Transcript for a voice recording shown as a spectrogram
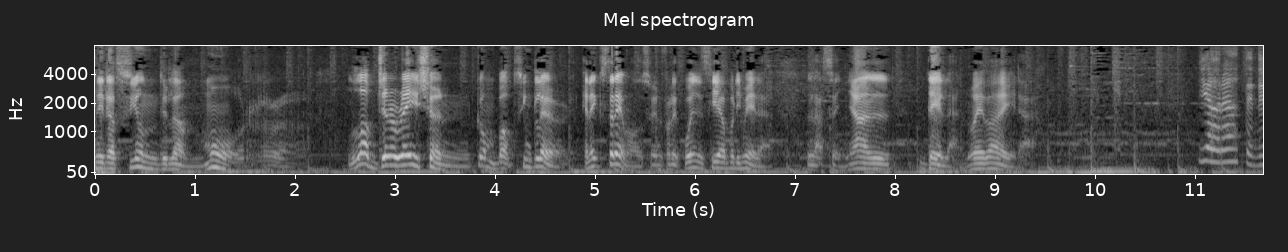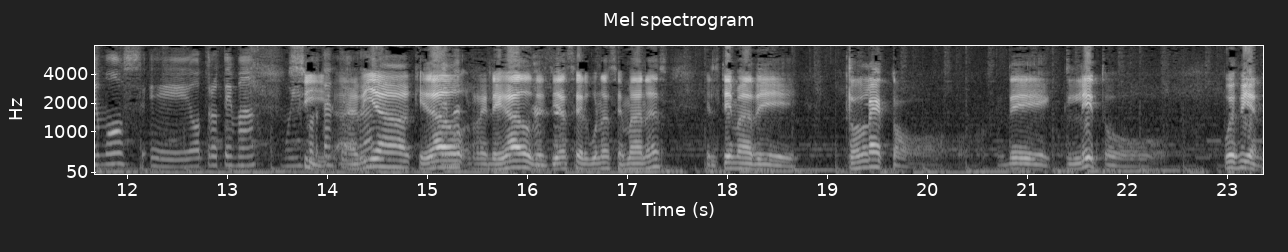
Generación del amor. Love Generation con Bob Sinclair. En extremos, en frecuencia primera. La señal de la nueva era. Y ahora tenemos eh, otro tema muy Sí, importante. ¿verdad? había quedado relegado desde hace algunas semanas el tema de Cleto. De Cleto. Pues bien,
